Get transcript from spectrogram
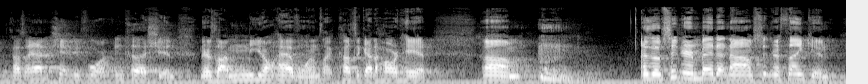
because I had to check me for a concussion. And there's like, mm, you don't have one. I was like, because I got a hard head. Um, As I'm sitting there in bed that night, I'm sitting there thinking,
